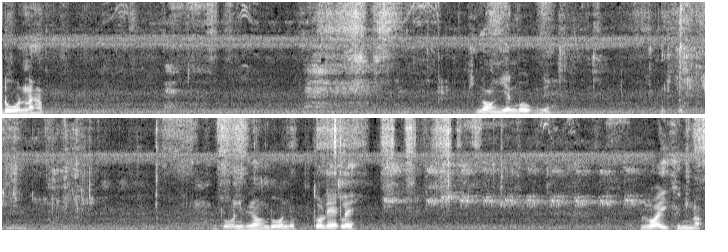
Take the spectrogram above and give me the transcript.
โดนนะครับ พี่น้องเย็นบ่นี่โดนพี่น้องโดนอยู่ตัวแรกเลยร้อยขึ้นเนาะ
